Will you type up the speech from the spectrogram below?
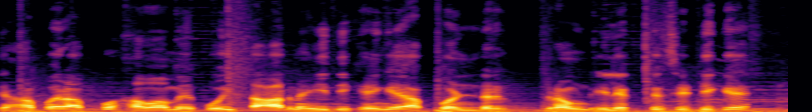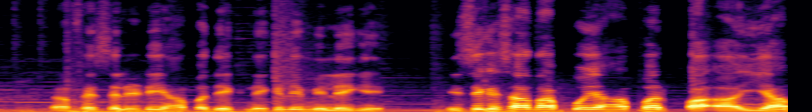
जहाँ पर आपको हवा में कोई तार नहीं दिखेंगे, आपको अंडरग्राउंड इलेक्ट्रिसिटी के फैसिलिटी यहाँ पर देखने के लिए मिलेगी। इसी के साथ आपको यहाँ पर यहाँ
